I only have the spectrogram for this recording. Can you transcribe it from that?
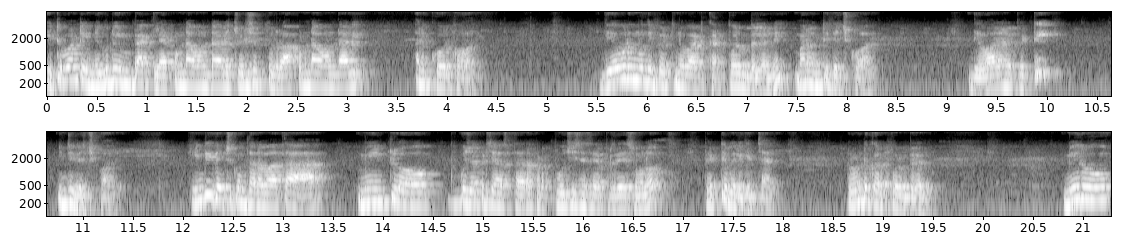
ఎటువంటి నెగిటివ్ ఇంపాక్ట్ లేకుండా ఉండాలి చెడు శక్తులు రాకుండా ఉండాలి అని కోరుకోవాలి. దేవుడి ముందు పెట్టిన వాటి కర్పూరం బిళ్ళని మనం ఇంటికి తెచ్చుకోవాలి. దేవాలయంలో పెట్టి ఇంటికి తెచ్చుకోవాలి. ఇంటికి తెచ్చుకున్న తర్వాత మీ ఇంట్లో పూజ ఎక్కడ చేస్తారో? అక్కడ పూజ చేసే ప్రదేశంలో పెట్టి వెలిగించాలి. రెండు కర్పూరం బిళ్ళలు. మీరు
